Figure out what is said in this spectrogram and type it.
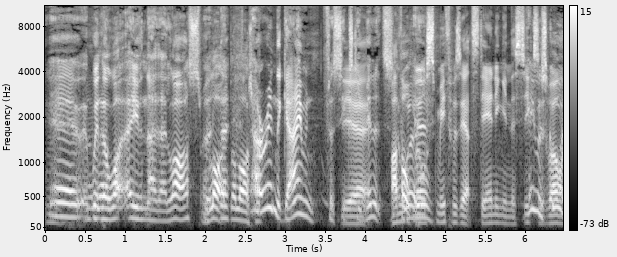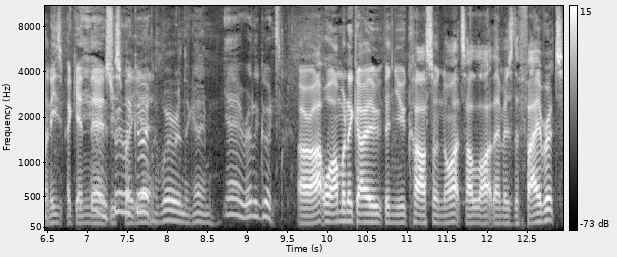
yeah. With a lot, even though they lost, They but lo- they, they lost, they were in the game for sixty minutes. I thought yeah. Will Smith was outstanding in the six as well, good. and he's again Yeah, there he was this really week. good. yeah. They were in the game. Yeah, really good. All right. Well, I'm going to go the Newcastle Knights. I like them as the favourites.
